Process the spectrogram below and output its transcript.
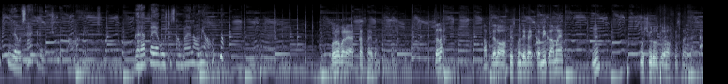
तू व्यवसायाकडे लक्ष दे गावाकडे लक्ष दे. घरातल्या या गोष्टी सांभाळायला आम्ही आहोत ना. बरोबर आहे अक्का साहेबांचं चला, आपल्याला ऑफिसमध्ये काही कमी काम आहे? उशीर होतोय ऑफिसला जायला.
